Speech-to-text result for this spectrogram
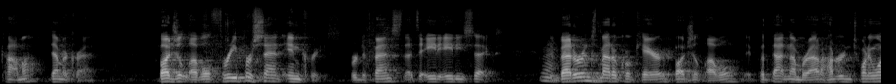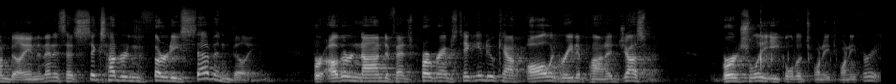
comma Democrat, budget level three percent increase for defense. That's 886. The veterans medical care budget level, they put that number out, 121 billion, and then it says 637 billion for other non-defense programs, taking into account all agreed upon adjustments, virtually equal to 2023.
